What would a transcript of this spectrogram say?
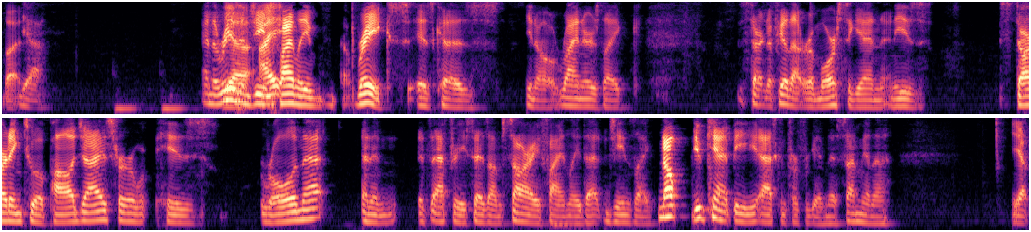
but yeah and the reason yeah, Jean I, finally breaks is because you know Reiner's like starting to feel that remorse again, and he's starting to apologize for his role in that. And then it's after he says I'm sorry finally that Jean's like, Nope, you can't be asking for forgiveness. I'm gonna Yep.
